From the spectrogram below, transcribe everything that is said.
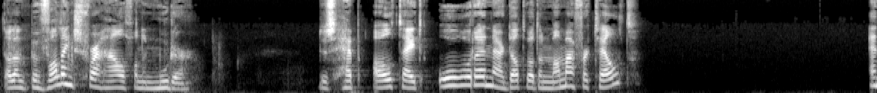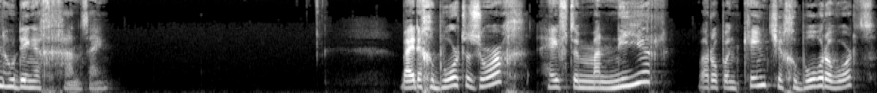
dan het bevallingsverhaal van een moeder. Dus heb altijd oren naar dat wat een mama vertelt en hoe dingen gegaan zijn. Bij de geboortezorg heeft de manier waarop een kindje geboren wordt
